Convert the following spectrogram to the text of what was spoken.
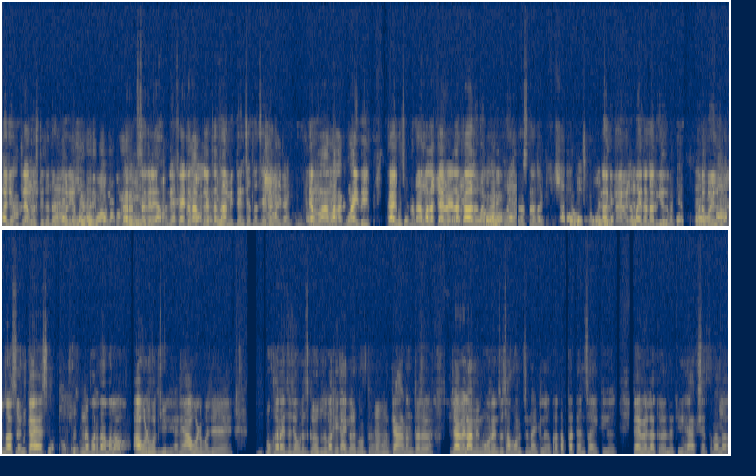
कधी कुठल्या गोष्टीचं दडपण येत नाही. कारण सगळे आपलेच आहेत आणि आपल्यातलाच आम्ही त्यांच्यातलाच एक घटक आहे. त्यामुळे आम्हाला माहीत आहे काय गोष्टी पण आम्हाला त्यावेळेला कळालं बैलगाडी पळवत असताना. मग आम्ही काय वेळेला मैदानात गेलो कुठं बैल दुखणं असेल काय असेल तिथनं परत आम्हाला आवड होत गेली. आणि आवड म्हणजे पुकारायचं जेवढंच कळत होतं बाकी काय कळत नव्हतं. हा, हा. मग त्यानंतर ज्यावेळेला आम्ही मोऱ्यांचं समालोचन ऐकलं प्रताप तात्यांचं ऐकलं त्यावेळेला कळलं की ह्या क्षेत्राला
